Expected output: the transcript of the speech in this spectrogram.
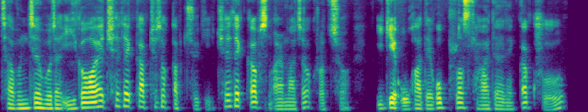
자, 문제 보자. 이거의 최대값, 최소값 주기. 최대값은 얼마죠? 그렇죠. 이게 5가 되고 플러스 4가 되니까 9.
